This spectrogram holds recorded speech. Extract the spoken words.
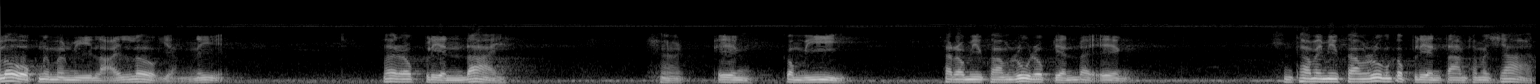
โลกนี่มันมีหลายโลกอย่างนี้เมื่อเราเปลี่ยนได้เองก็มี ถ้าเรามีความรู้เราเปลี่ยนได้เอง ถ้าไม่มีความรู้มันก็เปลี่ยนตามธรรมชาติ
